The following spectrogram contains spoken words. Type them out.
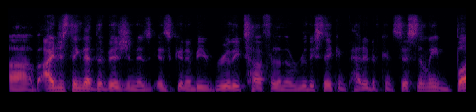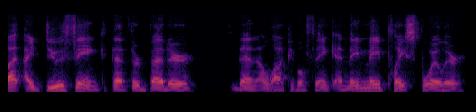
Uh, but I just think that division is, is going to be really tough for them to really stay competitive consistently. But I do think that they're better than a lot of people think, and they may play spoiler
